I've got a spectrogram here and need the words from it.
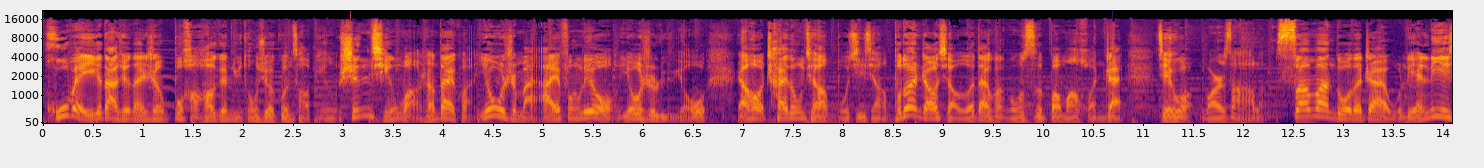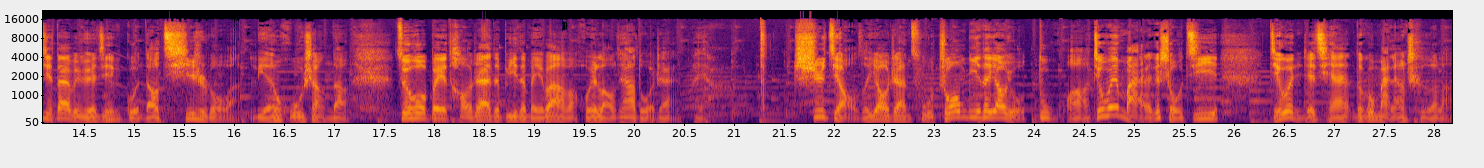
湖北一个大学男生不好好跟女同学滚草坪，申请网上贷款，又是买 iPhone 六，又是旅游，然后拆东墙补西墙，不断找小额贷款公司帮忙还债，结果玩砸了，三万多的债务，连利息带违约金滚到七十多万，连呼上当，最后被讨债。的逼得没办法回老家躲债，哎呀，吃饺子要蘸醋，装逼他要有度啊！就为买了个手机，结果你这钱都给我买辆车了，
